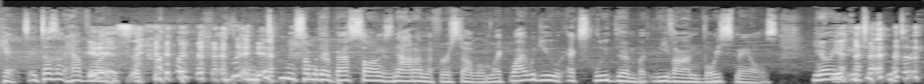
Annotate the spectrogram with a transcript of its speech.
hits. It doesn't have. It like, is. yeah. Some of their best songs not on the first album. Like, why would you exclude them but leave on voicemails? You know, it, yeah. it just, it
